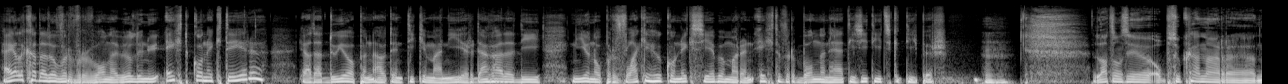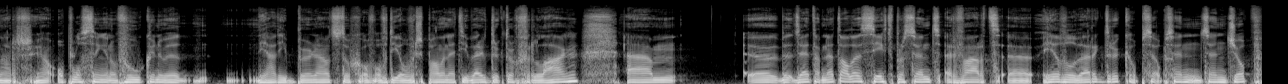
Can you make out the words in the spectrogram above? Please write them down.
eigenlijk gaat dat over verwonnen. Wil je nu echt connecteren? Ja, dat doe je op een authentieke manier. Dan gaat het die niet een oppervlakkige connectie hebben, maar een echte verbondenheid. Die zit iets dieper. Mm Laten we even op zoek gaan naar, eh, naar ja, oplossingen of hoe kunnen we ja, die burn-outs toch, of, of die overspannenheid, die werkdruk toch verlagen. Um, uh, we zeiden het net al, 70% ervaart uh, heel veel werkdruk op, op zijn, zijn job.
